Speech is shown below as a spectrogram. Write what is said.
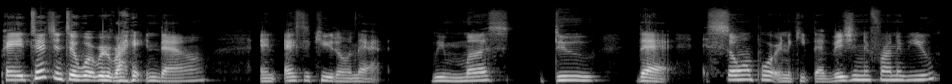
pay attention to what we're writing down, and execute on that. We must do that. It's so important to keep that vision in front of you.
